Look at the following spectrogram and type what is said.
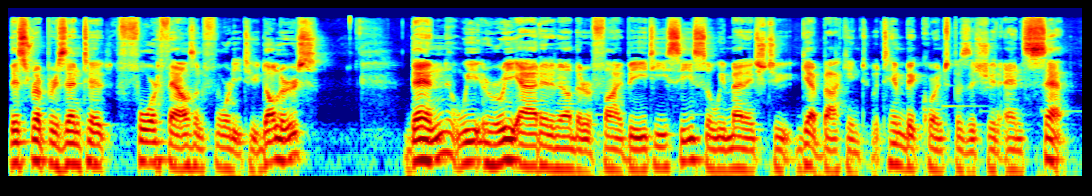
This represented $4,042. Then we re-added another 5 BTC, so we managed to get back into a 10 Bitcoins position and set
